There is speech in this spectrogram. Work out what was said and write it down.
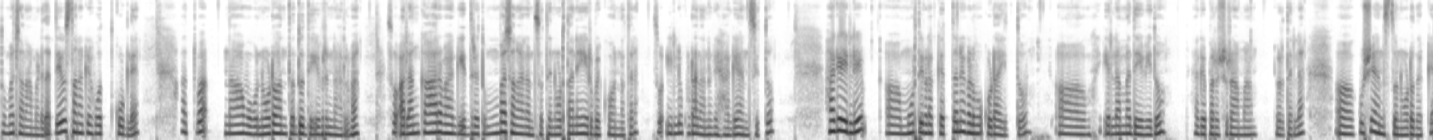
ತುಂಬ ಚೆನ್ನಾಗಿ ಮಾಡಿದ್ದಾರೆ. ದೇವಸ್ಥಾನಕ್ಕೆ ಹೋದ ಕೂಡಲೇ ಅಥವಾ ನಾವು ನೋಡೋ ಅಂಥದ್ದು ದೇವ್ರನ್ನ ಅಲ್ವಾ? ಸೊ, ಅಲಂಕಾರವಾಗಿ ಇದ್ದರೆ ತುಂಬ ಚೆನ್ನಾಗಿ ಅನಿಸುತ್ತೆ. ನೋಡ್ತಾನೇ ಇರಬೇಕು ಅನ್ನೋ ಥರ. ಸೊ, ಇಲ್ಲೂ ಕೂಡ ನನಗೆ ಹಾಗೆ ಅನಿಸಿತ್ತು. ಹಾಗೆ ಇಲ್ಲಿ ಮೂರ್ತಿಗಳ ಕೆತ್ತನೆಗಳು ಕೂಡ ಇತ್ತು. ಎಲ್ಲಮ್ಮ ದೇವಿದು, ಹಾಗೆ ಪರಶುರಾಮ, ಇವ್ರದ್ದೆಲ್ಲ ಖುಷಿ ಅನ್ನಿಸ್ತು ನೋಡೋದಕ್ಕೆ.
